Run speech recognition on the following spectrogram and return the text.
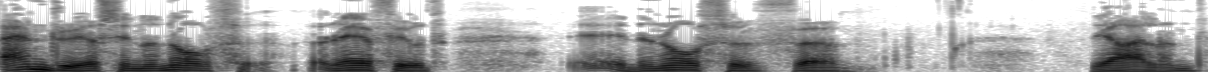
Andreas in the north, an airfield in the north of um, the island,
